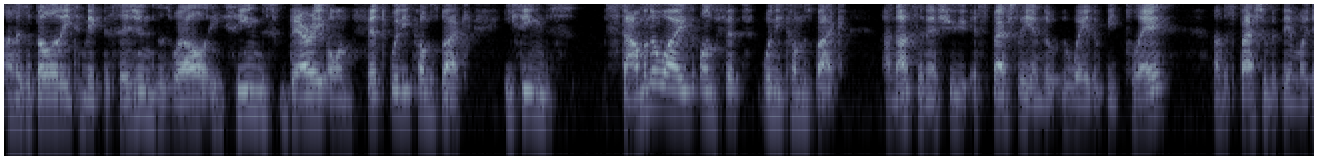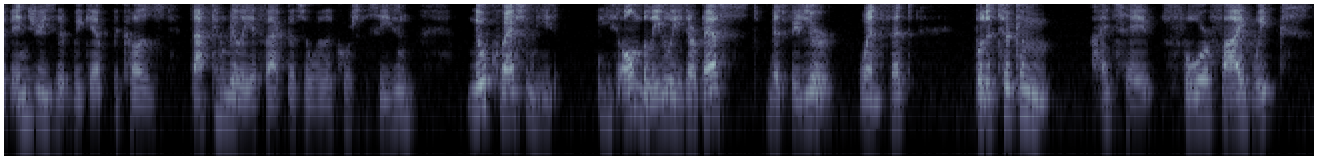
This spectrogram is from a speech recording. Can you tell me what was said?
and his ability to make decisions as well. He seems very unfit when he comes back. He seems stamina wise unfit when he comes back, and that's an issue, especially in the, the way that we play and especially with the amount of injuries that we get because that can really affect us over the course of the season no question, he's he's unbelievable. He's our best midfielder when fit, but it took him, I'd say, four or five weeks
